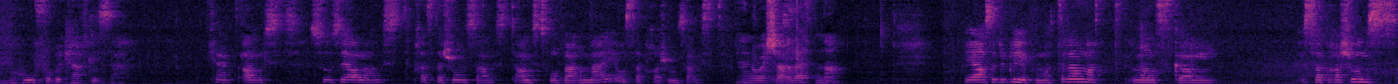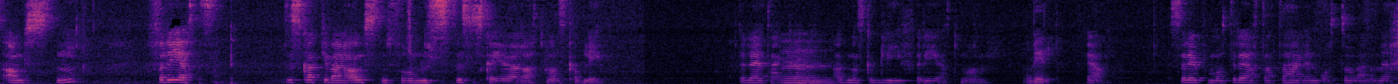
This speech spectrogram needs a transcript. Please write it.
Behov for bekreftelse. Kjent angst. Sosial angst, prestasjonsangst, angst for å være meg og separasjonsangst. Er noe i kjærligheten da? Ja, altså det blir jo på en måte den at man skal Separasjonsangsten fordi at det skal ikke være angsten for å miste som skal gjøre at man skal bli. Det er det jeg tenker. Mm. At man skal bli fordi at man Vil. Ja. Så det er jo på en måte det at dette her er en måte å være mer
